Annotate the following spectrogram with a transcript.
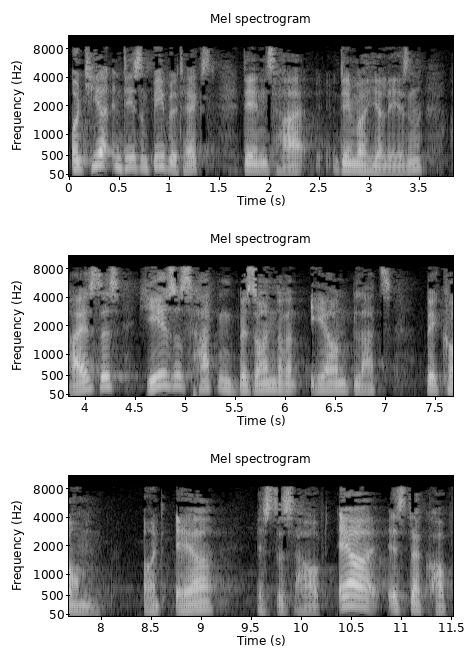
Und hier in diesem Bibeltext, den wir hier lesen, heißt es, Jesus hat einen besonderen Ehrenplatz bekommen. Und er ist das Haupt. Er ist der Kopf.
